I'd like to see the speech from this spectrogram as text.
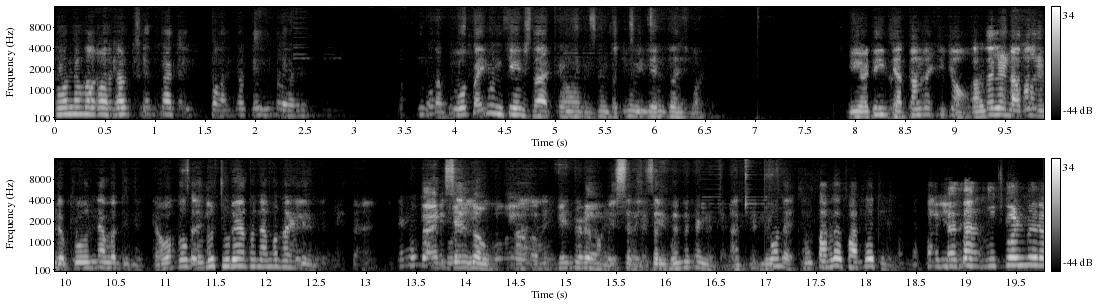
ఫోన్ నెంబర్ అటు చెత్త అదలేండి అదలేండి ఫోన్ నెంబర్ ఎవరితో ఎవరు చూడే అతని నెంబర్ తగిలింది పర్లేదు చూసుకోండి మీరు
